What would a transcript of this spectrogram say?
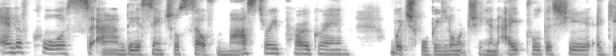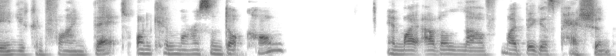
And of course, um, the Essential Self Mastery Program, which will be launching in April this year. Again, you can find that on kimmorrison.com. And my other love, my biggest passion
